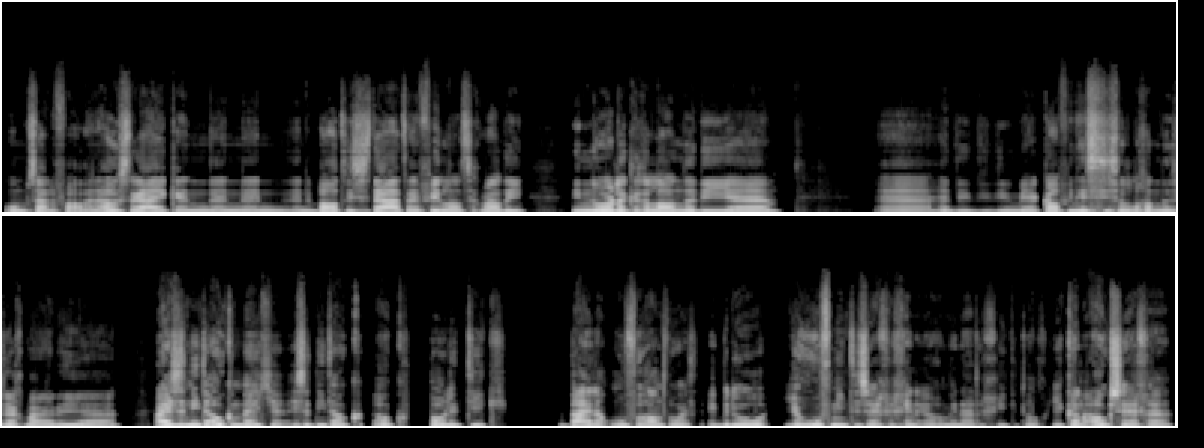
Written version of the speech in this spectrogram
om zouden vallen. En Oostenrijk en, en, en, de Baltische Staten en Finland, zeg maar, al die, die noordelijkere landen, die, eh, eh, die, die, die meer Calvinistische landen, zeg maar, die... eh, Maar is het niet ook een beetje, is het niet ook, ook politiek bijna onverantwoord? Ik bedoel, je hoeft niet te zeggen geen euro meer naar de Grieken, toch? Je kan ook zeggen,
